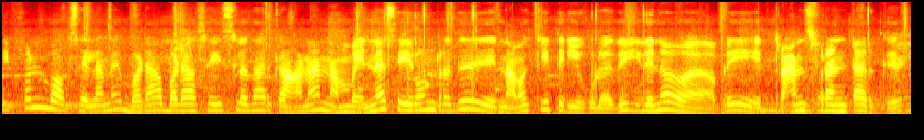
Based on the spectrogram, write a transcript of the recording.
டிஃபன் பாக்ஸ் எல்லாமே படா படா சைஸில் தான் இருக்குது ஆனால் நம்ம என்ன செய்கிறோன்றது நமக்கே தெரியக்கூடாது. இது என்ன அப்படியே டிரான்ஸ்பரண்ட்டாக இருக்குது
